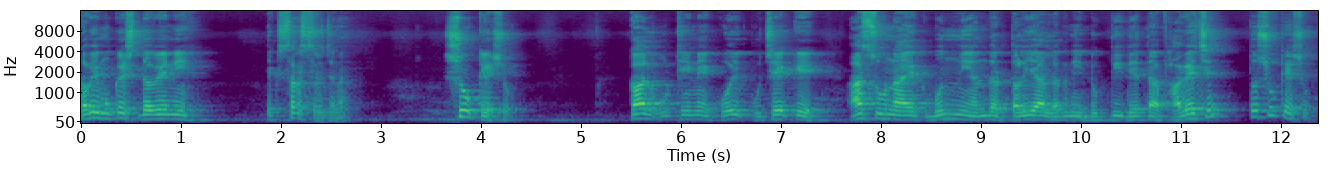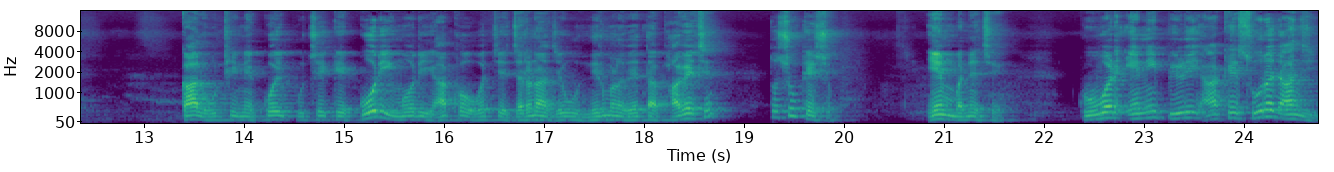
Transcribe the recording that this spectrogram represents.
કવિ મુકેશ દવેની એક સરસ રચના. શું કહેશો? કાલ ઉઠીને કોઈ પૂછે કે, આંસુના એક બુંદની અંદર તળિયા લગ્ની ડૂબતી દેતા ફાવે છે? તો શું કહેશો? કાલ ઉઠીને કોઈ પૂછે કે, કોરી મોરી આંખો વચ્ચે ઝરણા જેવું નિર્મળ વહેતા ફાવે છે? તો શું કહેશો? એમ બને છે, કુંવર એની પીળી આંખે સૂરજ આંજી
